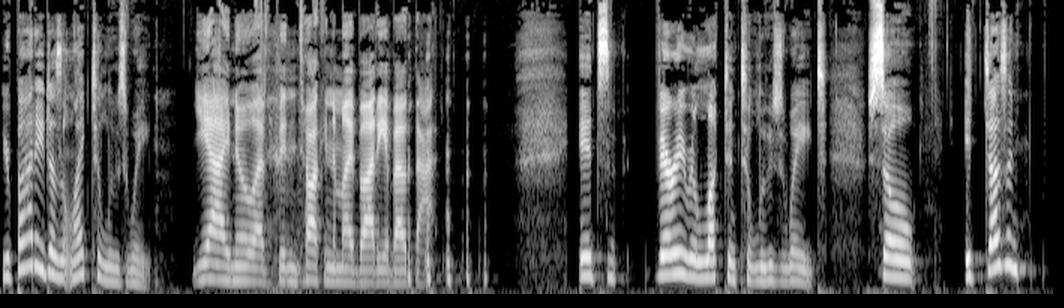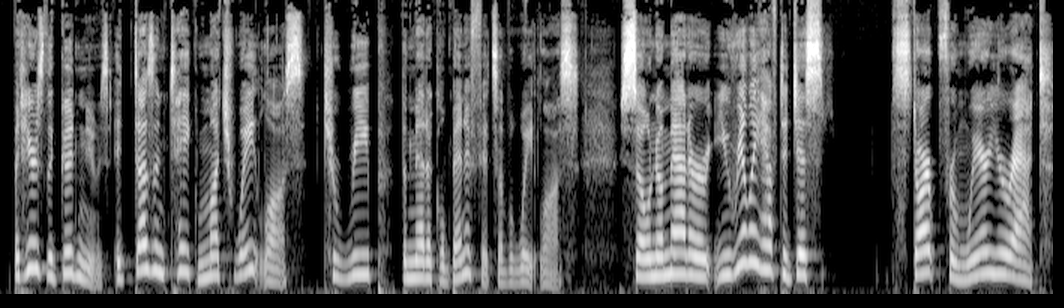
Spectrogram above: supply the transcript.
Your body doesn't like to lose weight. Yeah, I know. I've been talking to my body about that. it's very reluctant to lose weight. So it doesn't, but here's the good news it doesn't take much weight loss to reap the medical benefits of a weight loss. So no matter, you really have to just start from where you're at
